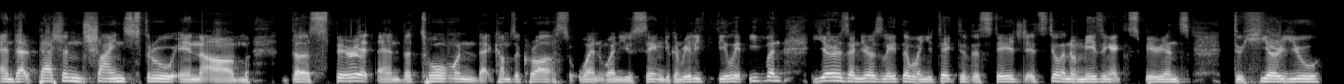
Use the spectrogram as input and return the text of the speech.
and that passion shines through in um, the spirit and the tone that comes across when when you sing. You can really feel it. Even years and years later when you take to the stage it's still an amazing experience to hear you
